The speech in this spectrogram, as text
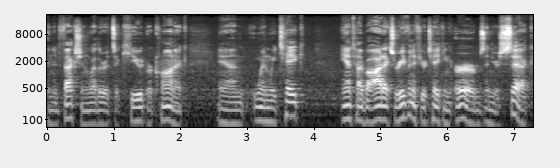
an infection, whether it's acute or chronic. And when we take antibiotics, or even if you're taking herbs and you're sick,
